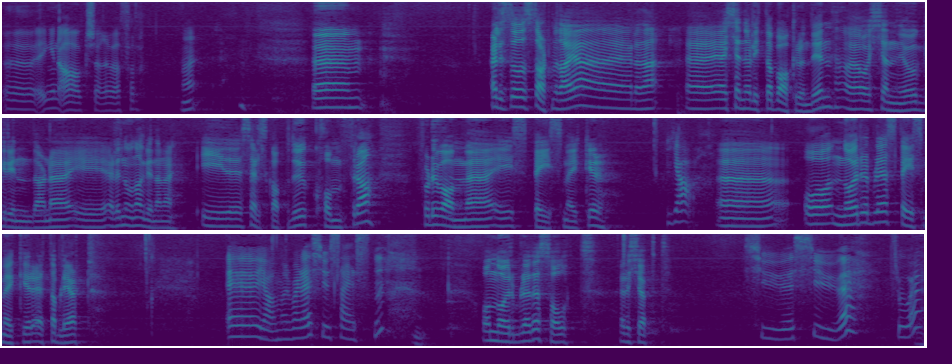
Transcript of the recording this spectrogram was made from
Uh, ingen A-aksjer, i hvert fall. Nei. Um, jeg har lyst til å starte med deg, Helene. Eh, jeg kjenner jo litt av bakgrunnen din, eh, og kjenner jo gründerne i, eller noen av gründerne i selskapet du kom fra, for du var med i Spacemaker. Ja. Eh, og når ble Spacemaker etablert? Eh, ja, når var det? 2016? Og når ble det solgt eller kjøpt? 2020, tror jeg.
